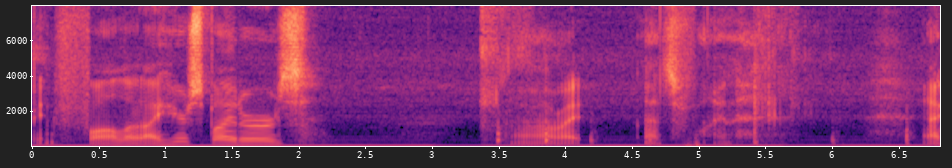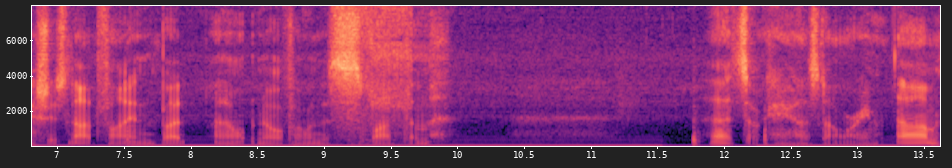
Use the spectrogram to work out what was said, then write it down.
being followed. I hear spiders. Alright, that's fine. Actually, it's not fine, but I don't know if I'm going to spot them. That's okay. Let's not worry. Um,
